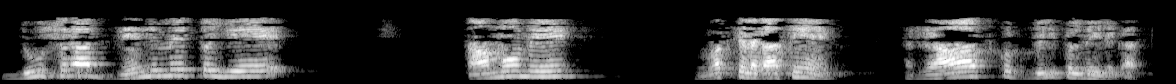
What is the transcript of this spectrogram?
دوسرا دن میں تو یہ کاموں میں وقت لگاتے ہیں، رات کو بالکل نہیں لگاتے۔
